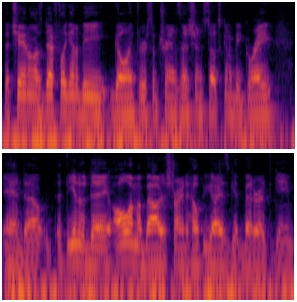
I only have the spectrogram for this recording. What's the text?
The channel is definitely going to be going through some transition so it's going to be great. And uh, at the end of the day all i'm about is trying to help you guys get better at the game.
